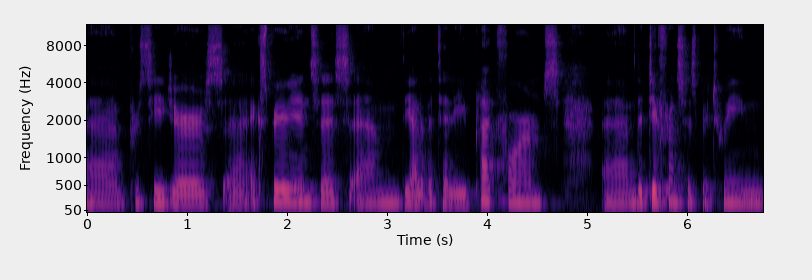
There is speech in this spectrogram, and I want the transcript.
uh, procedures, uh, experiences, um, the Alaveteli platforms, um, the differences between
